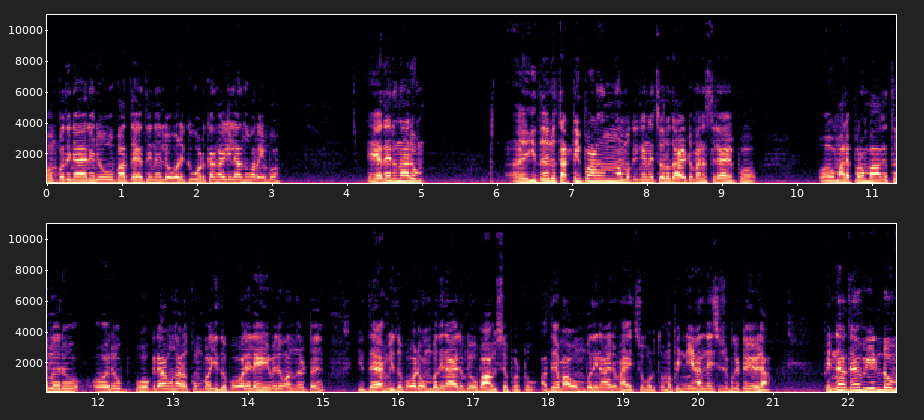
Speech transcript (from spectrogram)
ഒമ്പതിനായിരം രൂപ അദ്ദേഹത്തിന് ലോറിക്ക് കൊടുക്കാൻ കഴിയില്ല എന്ന് പറയുമ്പോൾ ഏതായിരുന്നാലും ഇതൊരു തട്ടിപ്പാണെന്ന് നമുക്കിങ്ങനെ ചെറുതായിട്ട് മനസ്സിലായപ്പോൾ മലപ്പുറം ഭാഗത്തുള്ള ഒരു ഒരു പ്രോഗ്രാം നടക്കുമ്പോൾ ഇതുപോലെ ലൈവിൽ വന്നിട്ട് ഇദ്ദേഹം ഇതുപോലെ ഒമ്പതിനായിരം രൂപ ആവശ്യപ്പെട്ടു. അദ്ദേഹം ആ ഒമ്പതിനായിരം അയച്ചു കൊടുത്തു. അപ്പോൾ പിന്നീട് അന്വേഷിച്ചപ്പോൾ വിവര. പിന്നെ അദ്ദേഹം വീണ്ടും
